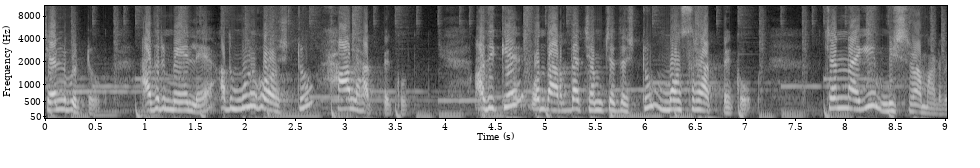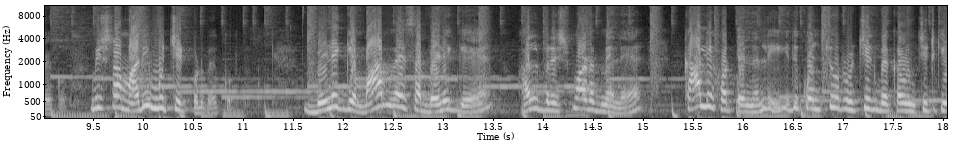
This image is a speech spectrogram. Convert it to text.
ಚೆಲ್ಬಿಟ್ಟು ಅದ್ರ ಮೇಲೆ ಅದು ಮುಳುಗೋ ಅಷ್ಟು ಹಾಲು ಹಾಕಬೇಕು. ಅದಕ್ಕೆ ಒಂದು ಅರ್ಧ ಚಮಚದಷ್ಟು ಮೊಸರು ಹಾಕಬೇಕು. ಚೆನ್ನಾಗಿ ಮಿಶ್ರ ಮಾಡಬೇಕು. ಮಿಶ್ರ ಮಾಡಿ ಮುಚ್ಚಿಟ್ಬಿಡಬೇಕು. ಬೆಳಿಗ್ಗೆ, ಮಾರನೇ ದಿವಸ ಬೆಳಿಗ್ಗೆ ಅಲ್ಲಿ ಬ್ರಷ್ ಮಾಡಿದ್ಮೇಲೆ ಖಾಲಿ ಹೊಟ್ಟೆನಲ್ಲಿ ಇದಕ್ಕೊಂಚೂರು ರುಚಿಗೆ ಬೇಕಾ ಒಂದು ಚಿಟಿಕೆ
